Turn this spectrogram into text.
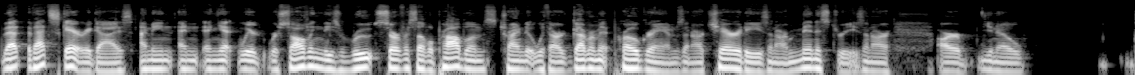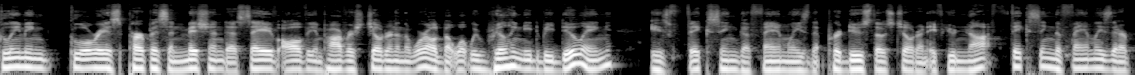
That that's scary, guys. I mean, and and yet we're we're solving these root surface level problems, trying to with our government programs and our charities and our ministries and our our you know gleaming glorious purpose and mission to save all the impoverished children in the world. But what we really need to be doing is fixing the families that produce those children. If you're not fixing the families that are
